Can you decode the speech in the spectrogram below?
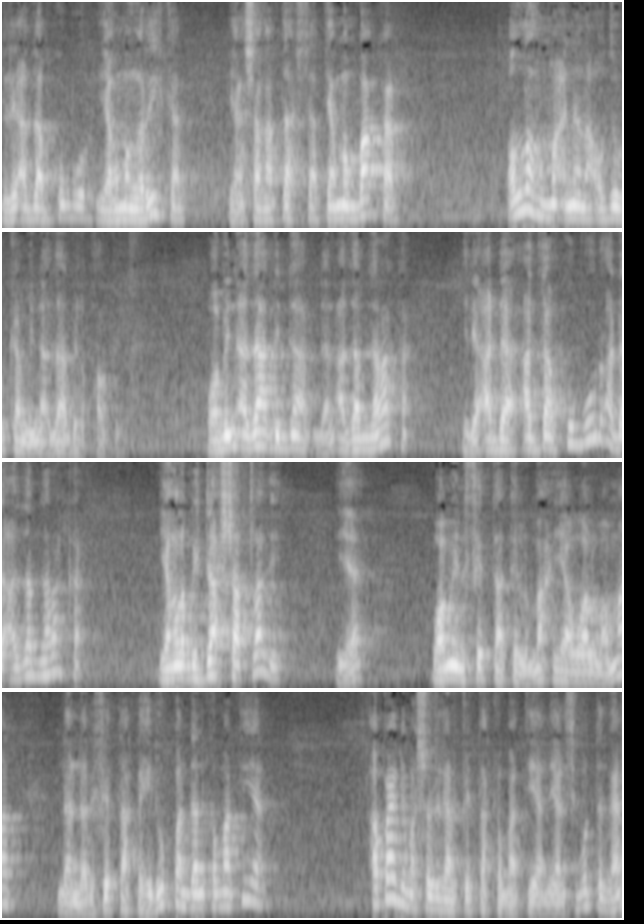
dari azab kubur yang mengerikan yang sangat dahsyat yang membakar. Allahumma inna na'udzubika min adzabil qabri wa min adzabin nar dan azab neraka. Jadi ada azab kubur ada azab neraka. Yang lebih dahsyat lagi ya. Wa min fitnatil mahya wal mamat dan dari fitnah kehidupan dan kematian. Apa yang dimaksud dengan fitnah kematian? Yang disebut dengan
